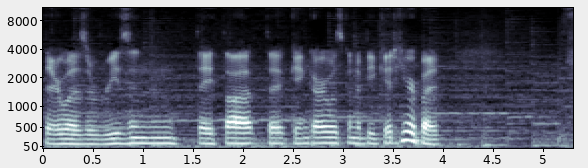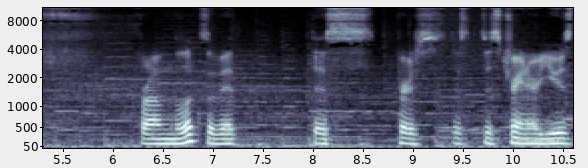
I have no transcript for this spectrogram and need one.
there was a reason they thought that Gengar was going to be good here, but from the looks of it, this pers- this this trainer used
